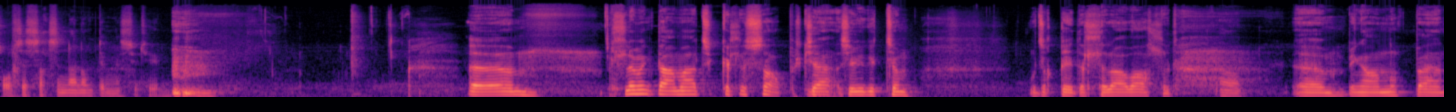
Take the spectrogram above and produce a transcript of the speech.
soor sassarsinnaanam tungassutium эм лэмэг таамаатиккаллуссаарп кса сивигитсум утеққиталлалааваарлут аа эм пингаарнерпаан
